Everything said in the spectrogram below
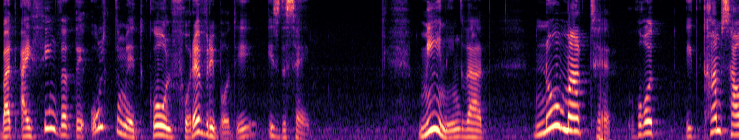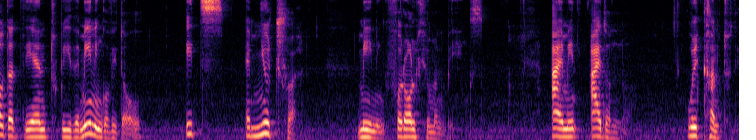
but I think that the ultimate goal for everybody is the same. Meaning that no matter what it comes out at the end to be the meaning of it all, it's a mutual meaning for all human beings. I mean, I don't know. We'll come to, the,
